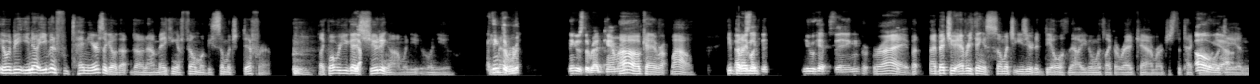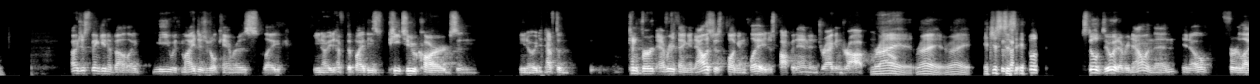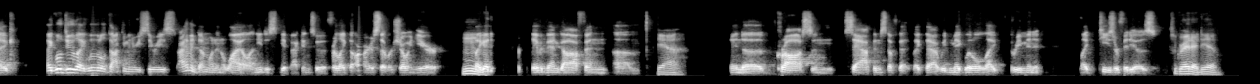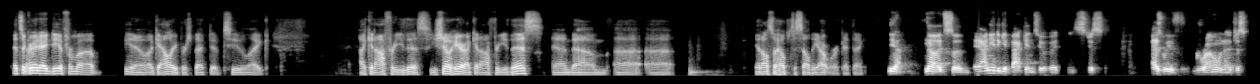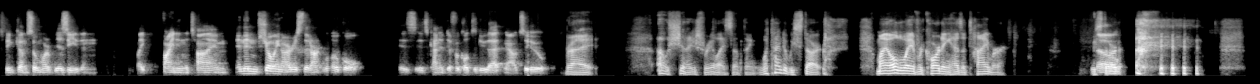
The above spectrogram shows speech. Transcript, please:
It, would be, you know, even from ten years ago, that though now making a film would be so much different. like, what were you guys Yeah. shooting on when you when you? I think the red, I think it was the red camera. Oh, okay, wow. that But I mean, like the new hip thing. right? But I bet you everything is so much easier to deal with now, even with like a red camera, just the Oh, technology yeah. and I'm just thinking about like me with my digital cameras, like, you know, you'd have to buy these P2 cards and, you know, you'd have to convert everything. And now it's just plug and play, just pop it in and drag and drop. Right, right, right. It just is. It, still, still do it every now and then, you know, for like, like we'll do like little documentary series. I haven't done one in a while. I need to get back into it for like the artists that we're showing here. hmm, Like I did David Van Gogh and um, yeah, and uh, Cross and Sap and stuff that like that. We'd make little like three minute like teaser videos. it's a great idea. It's a Yeah. great idea from a you know a gallery perspective to Like, I can offer you this. You show here, I can offer you this, and um, uh, uh, it also helps to sell the artwork. I think. Yeah, no, it's a. I need to get back into it. It's just as we've grown, I've just become so more busy than like finding the time, and then showing artists that aren't local is it's kind of difficult to do that now too. Right. Oh shit! I just realized something. What time did we start? My old way of recording has a timer. We Oh. started.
